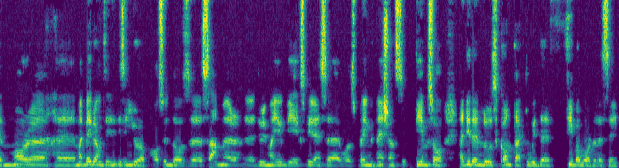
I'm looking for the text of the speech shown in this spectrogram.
am more, uh, uh, my background is in Europe. Also in those uh, summer during my NBA experience, I was playing with national team, so I didn't lose contact with the FIBA world, let's say.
